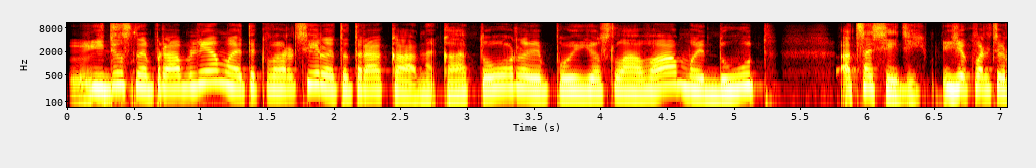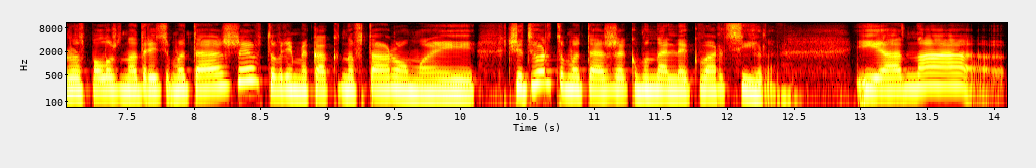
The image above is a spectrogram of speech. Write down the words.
Единственная проблема этой квартиры – это тараканы, которые, по ее словам, идут от соседей. Ее квартира расположена на третьем этаже, в то время как на втором и четвертом этаже коммунальные квартиры. И она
